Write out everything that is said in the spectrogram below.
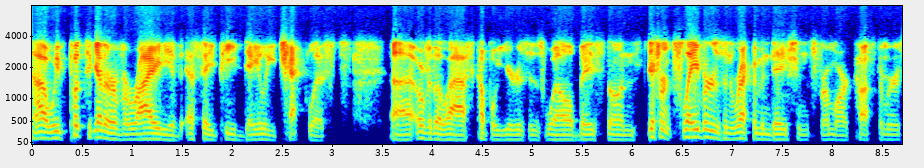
Uh, we've put together a variety of SAP daily checklists uh, over the last couple years as well, based on different flavors and recommendations from our customers.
